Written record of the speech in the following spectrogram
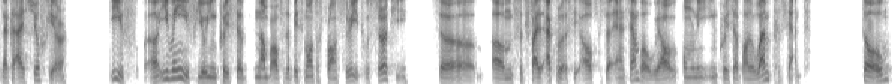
like I show here, if uh, even if you increase the number of the base models from three to 30, the um, certified accuracy of the ensemble will only increase about 1%. So,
